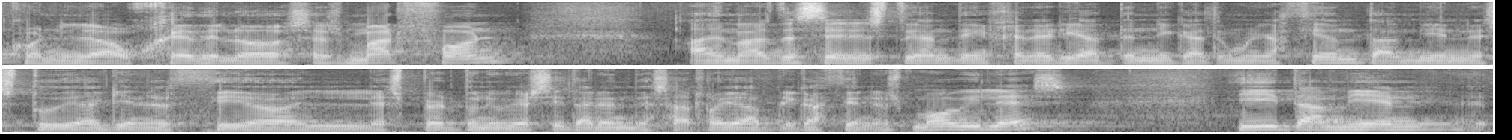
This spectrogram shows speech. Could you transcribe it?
con el auge de los smartphones, además de ser estudiante de Ingeniería Técnica de Comunicación, también estudio aquí en el CIO el experto universitario en desarrollo de aplicaciones móviles y también,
